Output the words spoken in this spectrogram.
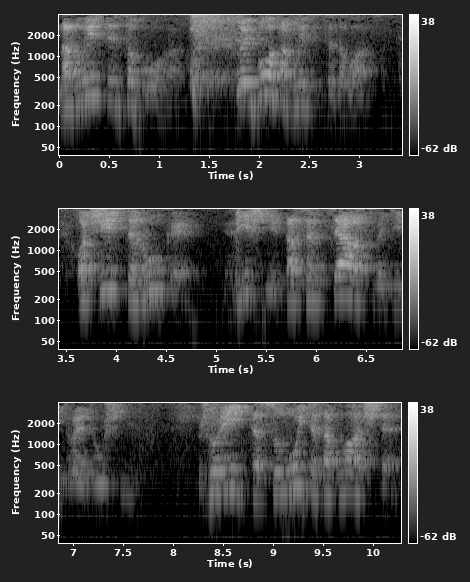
Наблизьтесь до Бога, то й Бог наблизиться до вас. Очисьте руки грішні та серця освятіть двоєдушні. Журіться, сумуйте та плачте.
